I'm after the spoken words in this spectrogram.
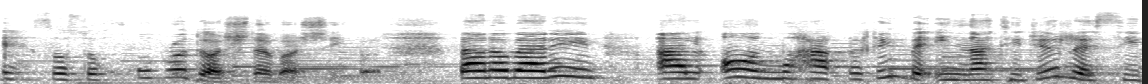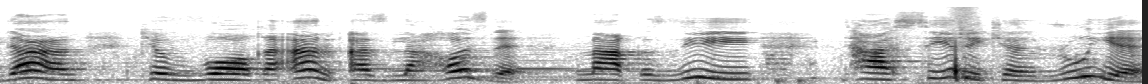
احساس خوب رو داشته باشید بنابراین الان محققین به این نتیجه رسیدن که واقعا از لحاظ مغزی تأثیری که روی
